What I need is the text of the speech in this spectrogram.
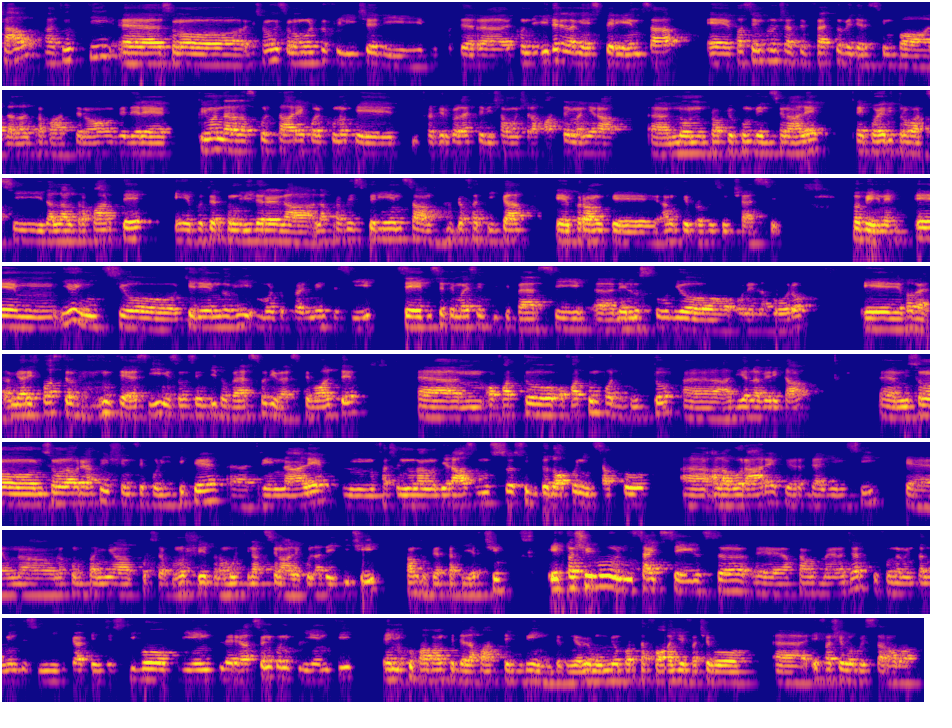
Ciao a tutti, eh, sono, diciamo che sono molto felice di, di poter condividere la mia esperienza e fa sempre un certo effetto vedersi un po' dall'altra parte, no? Vedere, prima andare ad ascoltare qualcuno che, tra virgolette, diciamo, ce l'ha fatta in maniera eh, non proprio convenzionale e poi ritrovarsi dall'altra parte e poter condividere la, la propria esperienza, la propria fatica e però anche, anche i propri successi. Va bene, ehm, io inizio chiedendovi, molto probabilmente sì, se vi siete mai sentiti persi eh, nello studio o nel lavoro. E vabbè, la mia risposta ovviamente è sì, mi sono sentito perso diverse volte. Um, ho, fatto, ho, fatto, un po' di tutto, uh, a dire la verità. Uh, mi, sono, mi, sono, laureato in scienze politiche, uh, triennale, mm, facendo un anno di Erasmus. Subito dopo ho iniziato a lavorare per Dell EMC, che è una, una, compagnia, forse la conoscete, una multinazionale, quella dei PC, tanto per capirci, e facevo l'inside sales eh, account manager, che fondamentalmente significa che gestivo clienti, le relazioni con i clienti e mi occupavo anche della parte di vendite, quindi avevo un mio portafoglio e facevo, eh, e facevo questa roba.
